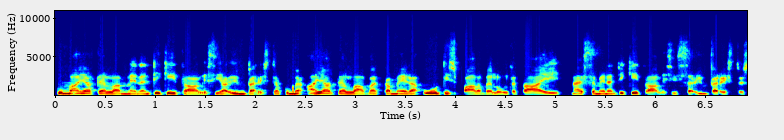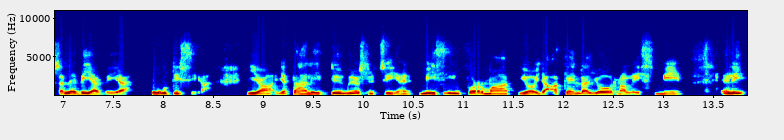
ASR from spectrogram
kun me ajatellaan meidän digitaalisia ympäristöjä, kun me ajatellaan vaikka meidän uutispalveluita tai näissä meidän digitaalisissa ympäristöissä leviäviä uutisia. Ja, ja tämä liittyy myös nyt siihen misinformaatioon ja agendajournalismiin. Eli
